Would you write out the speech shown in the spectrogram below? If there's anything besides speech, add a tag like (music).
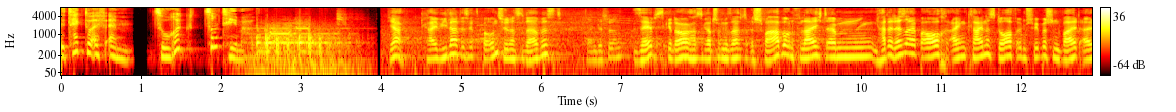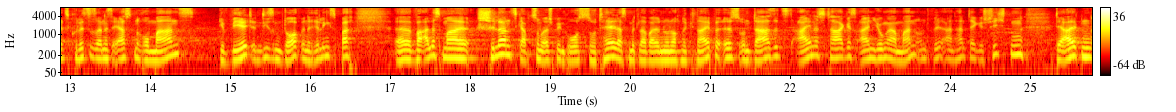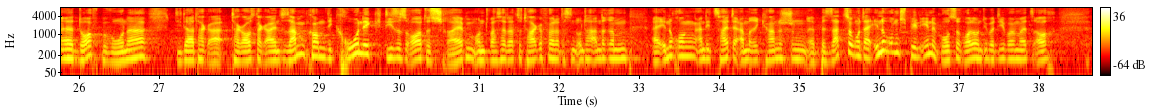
Detektor FM. Zurück zum Thema. Ja, Kai Wieland ist jetzt bei uns. Schön, dass du da bist. Dankeschön. Selbst, genau, hast du gerade schon gesagt, Schwabe. Und vielleicht ähm, hat er deshalb auch ein kleines Dorf im Schwäbischen Wald als Kulisse seines ersten Romans gewählt in diesem Dorf in Rillingsbach. Äh, war alles mal schillernd. Es gab zum Beispiel ein großes Hotel, das mittlerweile nur noch eine Kneipe ist. Und da sitzt eines Tages ein junger Mann und will anhand der Geschichten der alten äh, Dorfbewohner, die da Tag, Tag aus, Tag ein zusammenkommen, die Chronik dieses Ortes schreiben. Und was er da zutage fördert, das sind unter anderem Erinnerungen an die Zeit der amerikanischen äh, Besatzung. Und Erinnerungen spielen eh eine große Rolle und über die wollen wir jetzt auch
